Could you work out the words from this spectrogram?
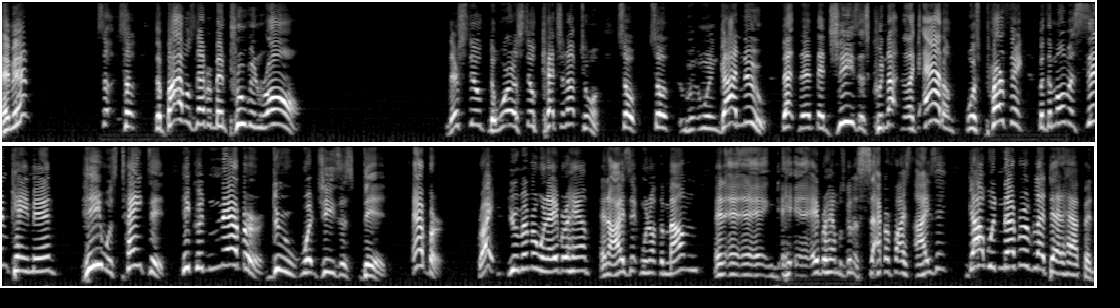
Amen? So, so the Bible's never been proven wrong. They're still, the world is still catching up to them. So, so when God knew that, that, that Jesus could not, like Adam was perfect, but the moment sin came in, he was tainted. He could never do what Jesus did. Ever. Right? You remember when Abraham and Isaac went up the mountain and, and, and Abraham was going to sacrifice Isaac? God would never have let that happen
